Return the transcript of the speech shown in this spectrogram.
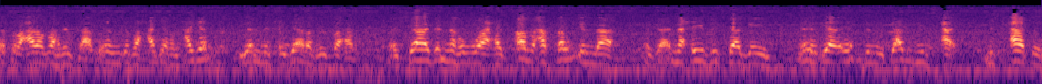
يطلع على ظهر الكعبة ينقض حجرا حجر يلمس حجارة في البحر. الشاهد انه واحد. أضعف خلق الله. نحيف الساقين. يخدم الكعبة مسحات مسحاته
